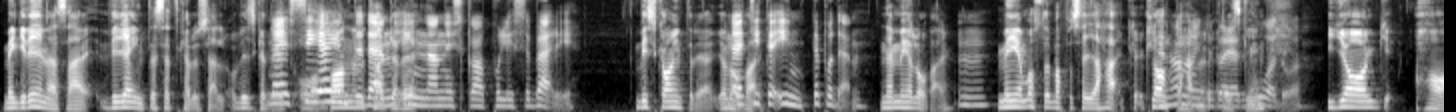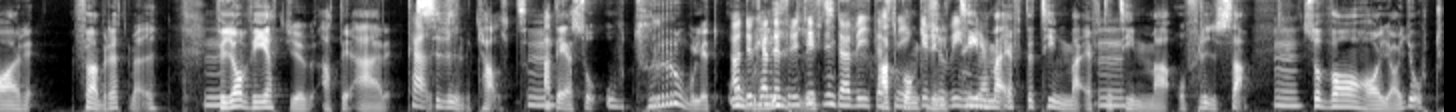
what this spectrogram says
Men grejen är så här, vi har inte sett karusell och vi ska Nej, dit och se inte den taggade. innan ni ska på Liseberg. Vi ska inte det, jag Nej, lovar. titta inte på den. Nej, men jag lovar. Men jag måste bara få säga här, k- klart Den det har här nog nu, inte börjat älskling. gå då. Jag har förberett mig. Mm. För jag vet ju att det är Kallt. svinkallt. Att det är så otroligt Ja, du kan olidligt definitivt inte ha vita att gå sneakers omkring och. Mm. timma efter timma efter timma och frysa. Så vad har jag gjort?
